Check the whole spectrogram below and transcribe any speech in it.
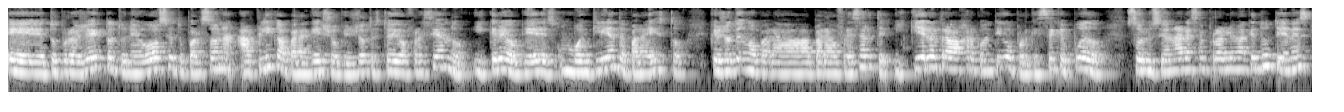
eh, tu proyecto, tu negocio, tu persona aplica para aquello que yo te estoy ofreciendo y creo que eres un buen cliente para esto que yo tengo para, para ofrecerte y quiero trabajar contigo porque sé que puedo solucionar ese problema que tú tienes,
